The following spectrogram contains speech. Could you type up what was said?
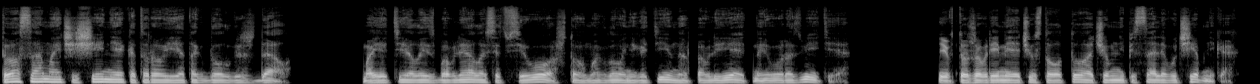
То самое очищение, которого я так долго ждал. Мое тело избавлялось от всего, что могло негативно повлиять на его развитие. И в то же время я чувствовал то, о чем не писали в учебниках.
